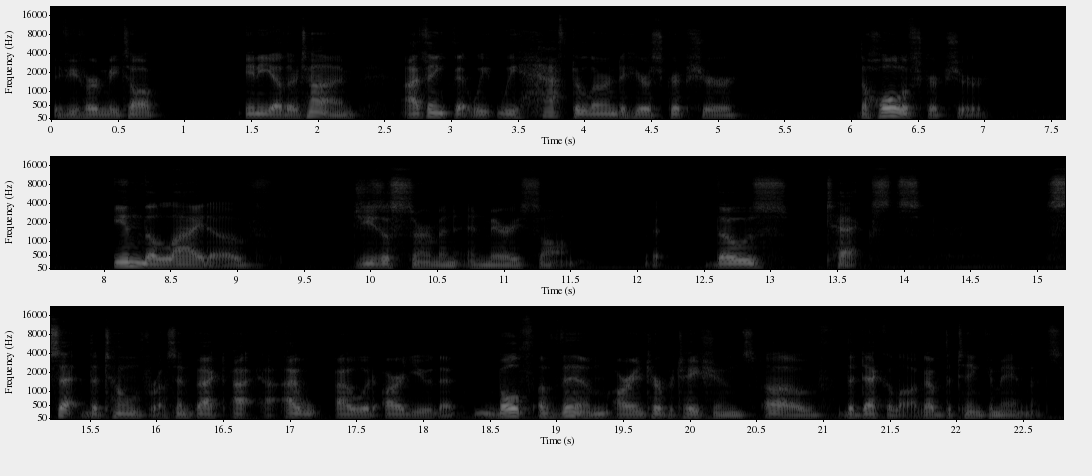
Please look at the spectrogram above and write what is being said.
if you've heard me talk any other time, I think that we, we have to learn to hear Scripture, the whole of Scripture, in the light of Jesus' sermon and Mary's song. Those texts set the tone for us. In fact, I, I, I would argue that both of them are interpretations of the Decalogue, of the Ten Commandments.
